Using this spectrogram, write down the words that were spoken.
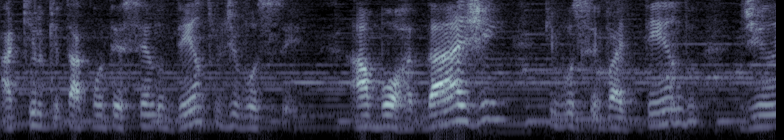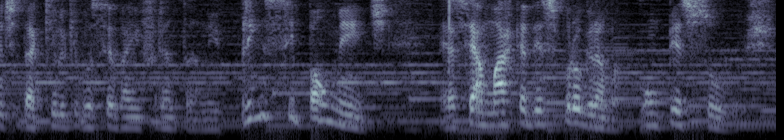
Aquilo que está acontecendo dentro de você. A abordagem que você vai tendo diante daquilo que você vai enfrentando. E principalmente, essa é a marca desse programa, com pessoas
